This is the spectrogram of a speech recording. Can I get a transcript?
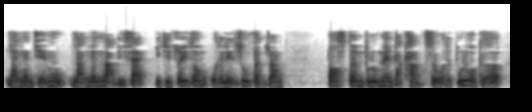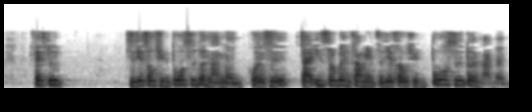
男人节目《男人拉比赛》，以及追踪我的脸书粉砖，Boston Blue Man. dot com 是我的部落格，Facebook。直接搜寻波士顿男人，或者是在 Instagram 上面直接搜寻波士顿男人，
